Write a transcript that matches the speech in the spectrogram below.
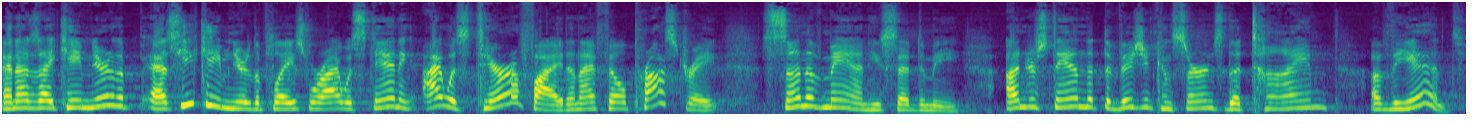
And as I came near the as he came near the place where I was standing, I was terrified and I fell prostrate. Son of man, he said to me, understand that the vision concerns the time of the end.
